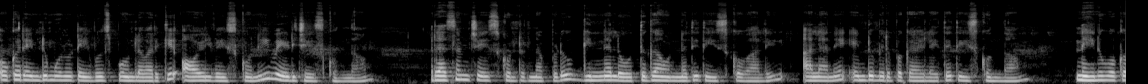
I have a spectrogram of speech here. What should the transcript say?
ఒక రెండు మూడు టేబుల్ స్పూన్ల వరకు ఆయిల్ వేసుకొని వేడి చేసుకుందాం. రసం చేసుకుంటున్నప్పుడు గిన్నె లోతుగా ఉన్నది తీసుకోవాలి. అలానే ఎండు మిరపకాయలు అయితే తీసుకుందాం. నేను ఒక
